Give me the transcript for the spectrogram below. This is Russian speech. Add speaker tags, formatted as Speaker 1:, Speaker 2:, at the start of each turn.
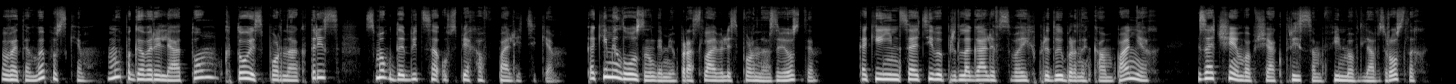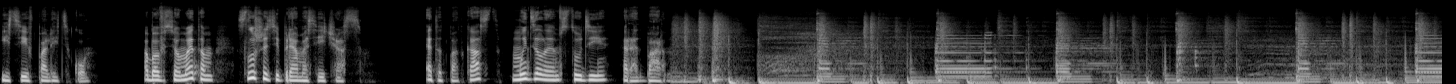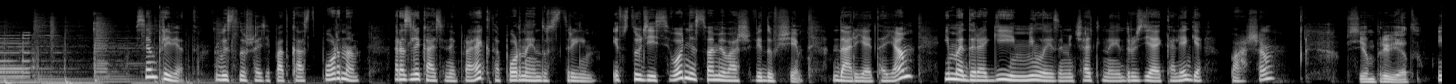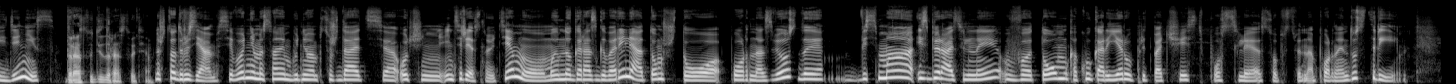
Speaker 1: В этом выпуске мы поговорили о том, кто из порноактрис смог добиться успеха в политике, какими лозунгами прославились порнозвезды, какие инициативы предлагали в своих предвыборных кампаниях и зачем вообще актрисам фильмов для взрослых идти в политику. Обо всем этом слушайте прямо сейчас. Этот подкаст мы делаем в студии Red Barn. Всем привет! Вы слушаете подкаст «Порно», развлекательный проект о порноиндустрии. И в студии сегодня с вами ваши ведущие. Дарья — это я, и мои дорогие, милые, замечательные друзья и коллеги Паша.
Speaker 2: Всем привет.
Speaker 1: И Денис.
Speaker 3: Здравствуйте, здравствуйте.
Speaker 1: Ну что, друзья, сегодня мы с вами будем обсуждать э, очень интересную тему. Мы много раз говорили о том, что порнозвезды весьма избирательные в том, какую карьеру предпочесть после, собственно, порноиндустрии.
